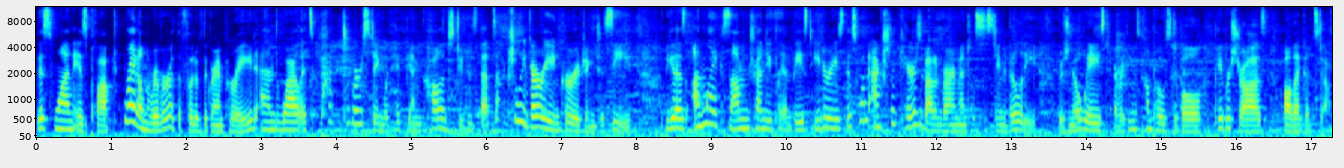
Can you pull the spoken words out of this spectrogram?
This one is plopped right on the river at the foot of the Grand Parade, and while it's packed to bursting with hip young college students, that's actually very encouraging to see because unlike some trendy plant-based eateries, this one actually cares about environmental sustainability. There's no waste, everything's compostable, paper straws, all that good stuff.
